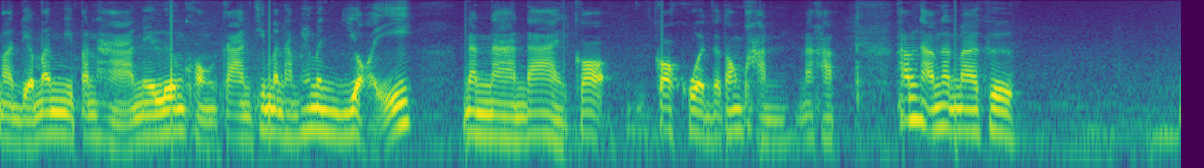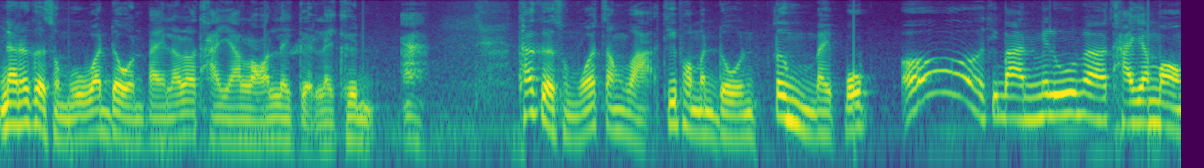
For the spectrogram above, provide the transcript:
มาเดี๋ยวมันมีปัญหาในเรื่องของการที่มันทำให้มันหย่อยนานๆได้ ก็ก็ควรจะต้องพันนะครับคำถามถัดมาคือ แล้วถ้าเกิดสมมุติว่าโดนไปแล้วเราทายาร้อนเลยเกิดอะไรขึ้นอะถ้าเกิดสมมติว่าจังหวะที่พอมันโดนตึ้มไปปุ๊บโอ้ที่บ้านไม่รู้ว่าทายามอง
